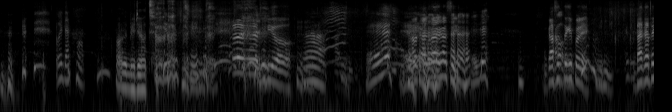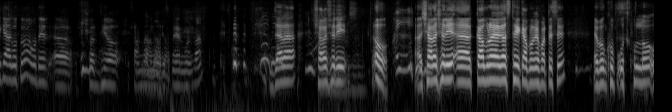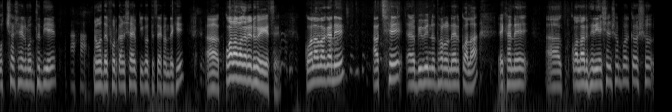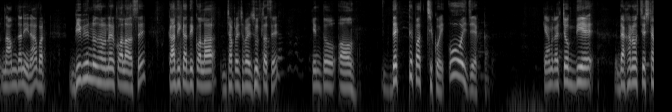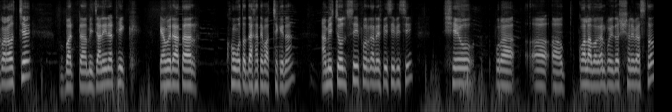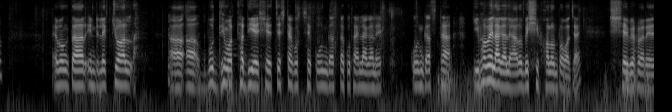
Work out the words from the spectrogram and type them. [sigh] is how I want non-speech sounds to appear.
[laughs] ওই দেখো। আমাদের ভিডিও হচ্ছে। ভিডিও হচ্ছে। ভিডিও। গাছের থেকে পড়ে। ঢাকা থেকে আগত আমাদের শ্রদ্ধেয় যারা সরাসরি ও সরাসরি আহ, কামরাঙ্গা গাছ থেকে কামরাঙ্গা পাঠতেছে এবং খুব উৎফুল্ল উচ্ছ্বাসের মধ্যে দিয়ে আমাদের ফোরকান সাহেব কি করতেছে এখন দেখি? কলা বাগানে ঢুকে গেছে। কলা বাগানে আছে বিভিন্ন ধরনের কলা। এখানে কলার ভেরিয়েশন সম্পর্কে অবশ্য নাম জানি না বাট বিভিন্ন ধরনের কলা আছে। কাঁদি কাঁদি কলা ঝাপে ঝাপে ঝুলতেছে। কিন্তু দেখতে পাচ্ছি কই? ওই যে একটা। ক্যামেরার চোখ দিয়ে দেখানোর চেষ্টা করা হচ্ছে বাট আমি জানি না ঠিক ক্যামেরা তার ক্ষমতা দেখাতে পারছে কিনা? আমি চলছি ফোরগানের পিছি পিছি। সেও পুরা কলা বাগান পরিদর্শনে ব্যস্ত এবং তার ইন্টেলেকচুয়াল বুদ্ধিমত্তা দিয়ে সে চেষ্টা করছে কোন গাছটা কোথায় লাগালে, কোন গাছটা কীভাবে লাগালে আরও বেশি ফলন পাওয়া যায়। সে ব্যাপারে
